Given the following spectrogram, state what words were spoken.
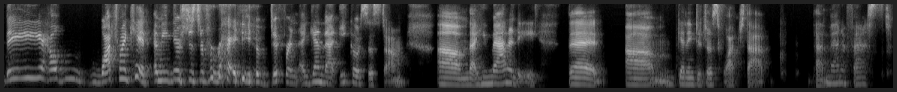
they help watch my kid. I mean, there's just a variety of different, again, that ecosystem, um, that humanity that um, getting to just watch that, that manifest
